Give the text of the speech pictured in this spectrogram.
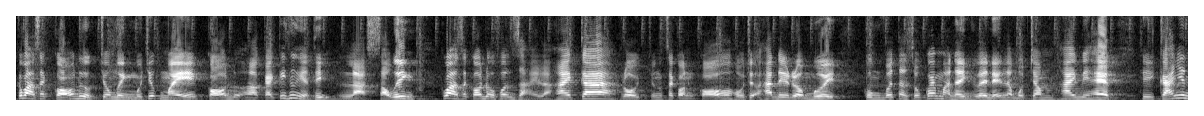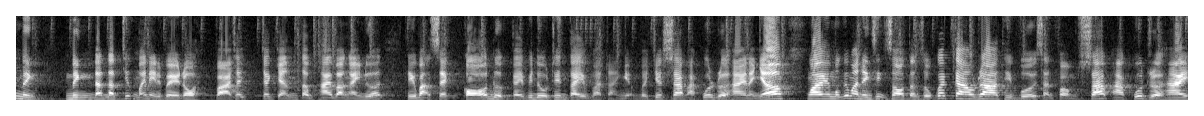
các bạn sẽ có được cho mình một chiếc máy có à, cái kích thước hiển thị là 6 inch. Các bạn sẽ có độ phân giải là 2K rồi chúng ta sẽ còn có hỗ trợ HDR10 cùng với tần số quét màn hình lên đến là 120 Hz. Thì cá nhân mình mình đã đặt chiếc máy này về rồi và chắc chắc chắn tầm 2 3 ngày nữa thì các bạn sẽ có được cái video trên tay và trải nghiệm về chiếc Sharp Aquos R2 này nhá. Ngoài một cái màn hình xịn sò tần số quét cao ra thì với sản phẩm Sharp Aquos R2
